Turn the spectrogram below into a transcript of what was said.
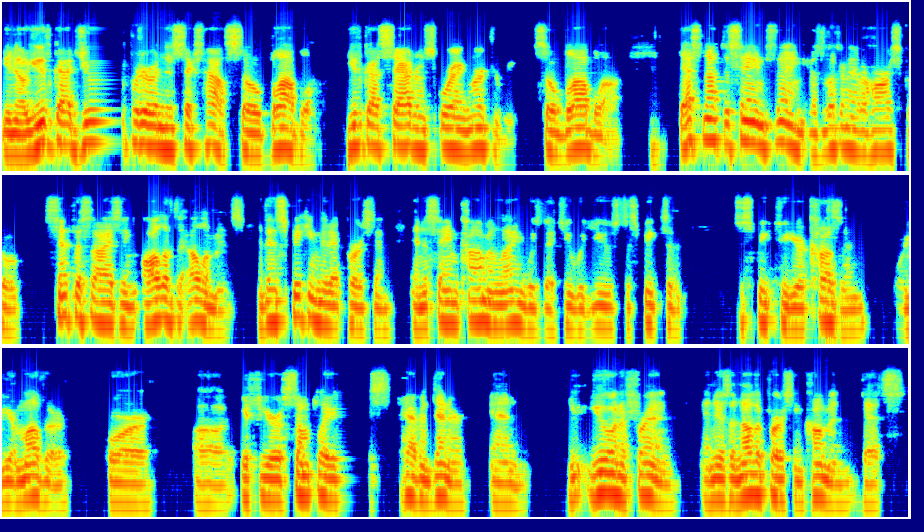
You know, you've got Jupiter in the sixth house, so blah, blah. You've got Saturn squaring Mercury, so blah, blah. That's not the same thing as looking at a horoscope, synthesizing all of the elements, and then speaking to that person in the same common language that you would use to speak to to speak to your cousin or your mother, or uh, if you're someplace having dinner and you, you and a friend, and there's another person coming that's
